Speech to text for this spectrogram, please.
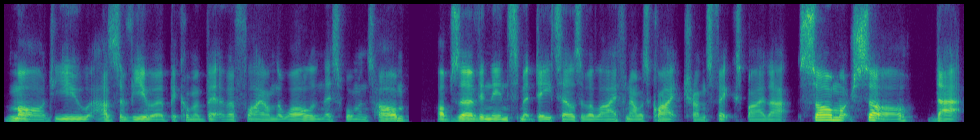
Maud, you as a viewer become a bit of a fly on the wall in this woman's home, observing the intimate details of her life, and I was quite transfixed by that. So much so that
